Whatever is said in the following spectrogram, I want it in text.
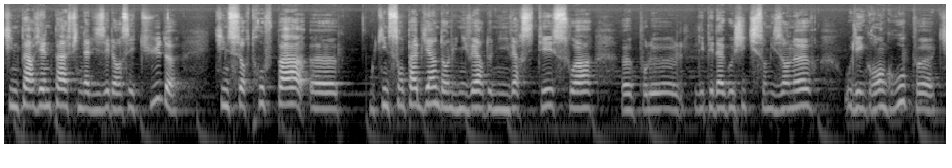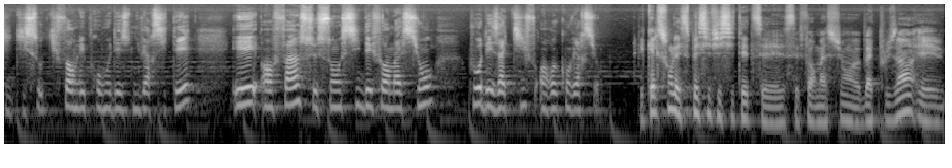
qui ne parviennent pas à finaliser leurs études, qui ne se retrouvent pas euh, ou qui ne sont pas bien dans l'univers de l'université, soit euh, pour les pédagogies qui sont mises en œuvre ou les grands groupes euh, qui, forment les promos des universités. Et enfin, ce sont aussi des formations pour des actifs en reconversion. Et quelles sont les spécificités de ces, formations Bac plus 1 et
